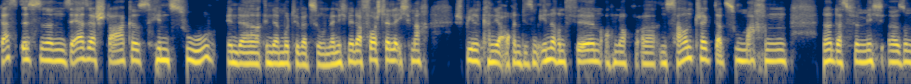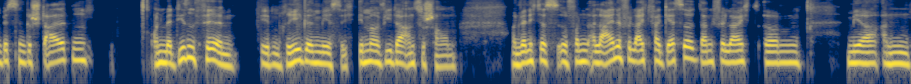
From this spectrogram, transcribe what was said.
Das ist ein sehr, sehr starkes Hinzu in der, in der Motivation. Wenn ich mir da vorstelle, ich mache, Spiel kann ja auch in diesem inneren Film auch noch äh, einen Soundtrack dazu machen, ne, das für mich äh, so ein bisschen gestalten und mit diesem Film eben regelmäßig immer wieder anzuschauen und wenn ich das äh, von alleine vielleicht vergesse, dann vielleicht ähm, mir an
